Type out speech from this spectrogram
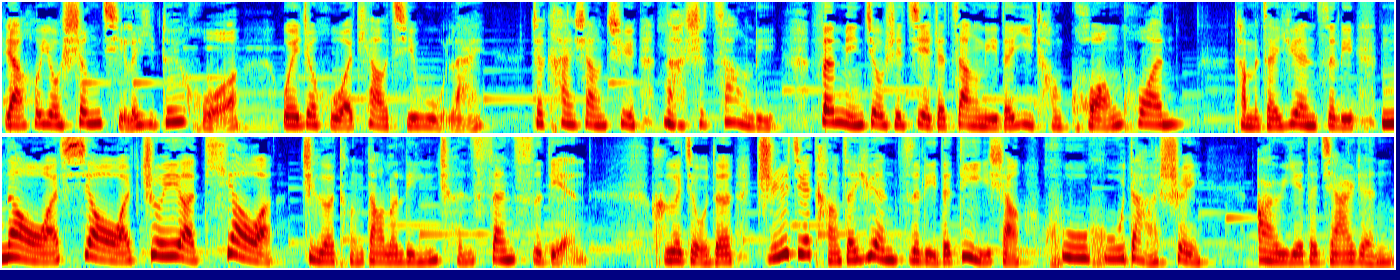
然后又升起了一堆火，围着火跳起舞来。这看上去哪是葬礼，分明就是借着葬礼的一场狂欢。他们在院子里闹啊笑啊追啊跳啊，折腾到了凌晨三四点，喝酒的直接躺在院子里的地上呼呼大睡。二爷的家人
